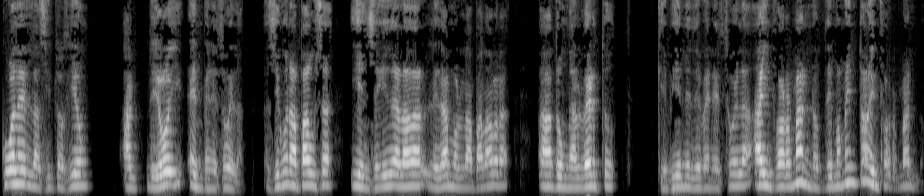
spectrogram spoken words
cuál es la situación de hoy en Venezuela. Así que una pausa y enseguida le damos la palabra a don Alberto, que viene de Venezuela, a informarnos, de momento a informarnos.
